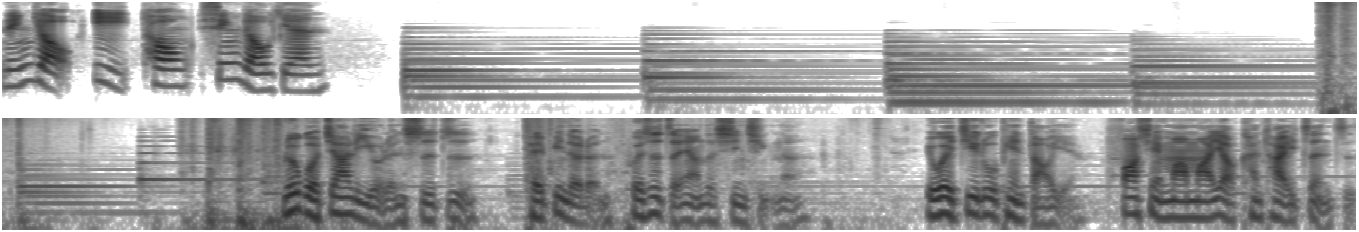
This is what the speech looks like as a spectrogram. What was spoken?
您有一通新留言。如果家里有人失智，陪病的人会是怎样的心情呢？一位纪录片导演发现妈妈要看他一阵子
